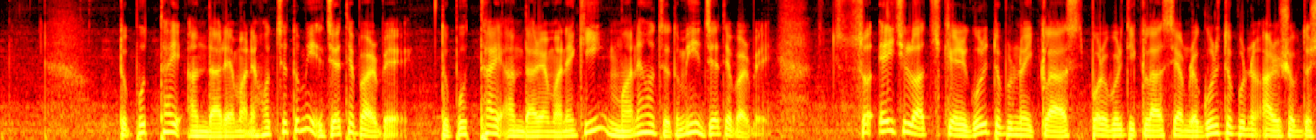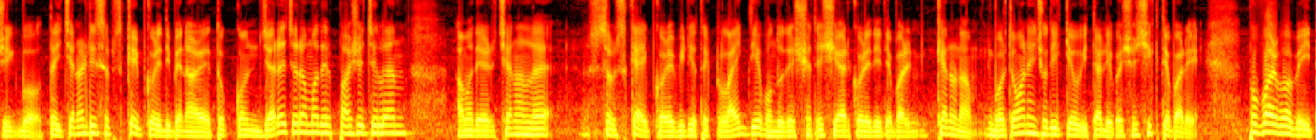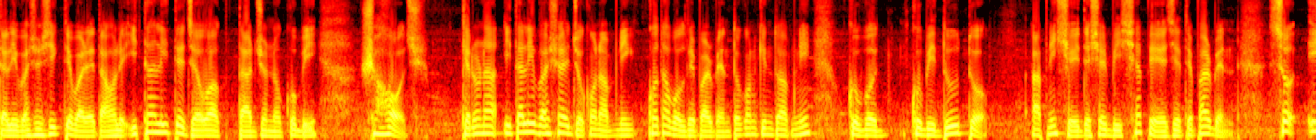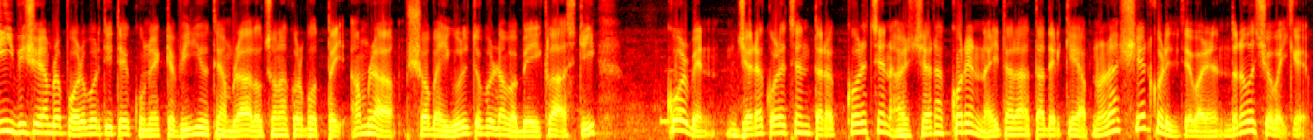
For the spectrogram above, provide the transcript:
তো পুত্থাই আন্দারে মানে হচ্ছে তুমি যেতে পারবে। তো পুত্থাই আন্দারে মানে কি? মানে হচ্ছে তুমি যেতে পারবে। সো এই ছিল আজকের গুরুত্বপূর্ণ এই ক্লাস পরবর্তী ক্লাসে আমরা গুরুত্বপূর্ণ আরও শব্দ শিখব। তাই চ্যানেলটি সাবস্ক্রাইব করে দিবেন আর এতক্ষণ যারা যারা আমাদের পাশে ছিলেন, আমাদের চ্যানেলে সাবস্ক্রাইব করে ভিডিওতে একটা লাইক দিয়ে বন্ধুদের সাথে শেয়ার করে দিতে পারেন। কেননা, বর্তমানে যদি কেউ ইতালি ভাষা শিখতে পারে প্রপারভাবে ইতালি ভাষা শিখতে পারে, তাহলে ইতালিতে যাওয়া তার জন্য খুবই সহজ। কেননা ইতালি ভাষায় যখন আপনি কথা বলতে পারবেন, তখন কিন্তু আপনি খুব, খুবই দ্রুত আপনি সেই দেশের ভিসা পেয়ে যেতে পারবেন। সো এই বিষয়ে আমরা পরবর্তীতে কোনো একটা ভিডিওতে আমরা আলোচনা করব, তাই আমরা সবাই গুরুত্বপূর্ণভাবে এই ক্লাসটি করবেন। যারা করেছেন তারা করেছেন, আর যারা করেন নাই তারা তাদেরকে আপনারা শেয়ার করে দিতে পারেন। ধন্যবাদ সবাইকে।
